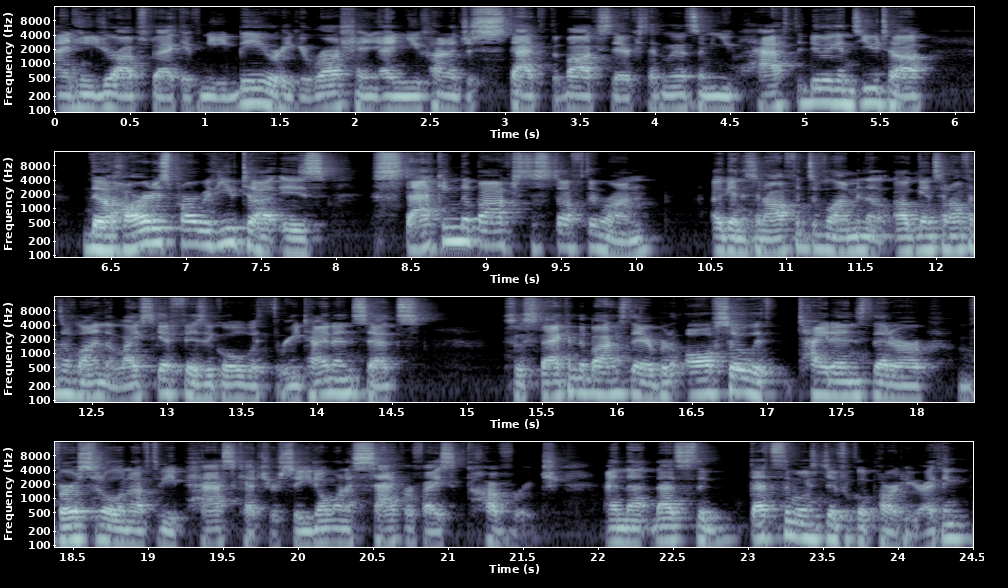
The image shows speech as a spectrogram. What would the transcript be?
And he drops back if need be, or he could rush, and, and you kind of just stack the box there because I think that's something you have to do against Utah. The hardest part with Utah is stacking the box to stuff the run against an offensive lineman against an offensive line that likes to get physical with three tight end sets so stacking the box there, but also with tight ends that are versatile enough to be pass catchers. So you don't want to sacrifice coverage, and that that's the that's the most difficult part here. I think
